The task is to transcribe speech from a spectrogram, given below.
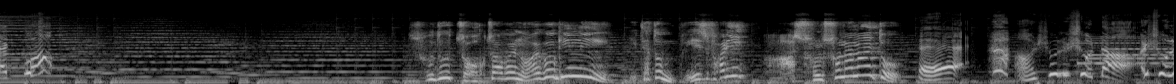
দেখো। শুধু চকচক চকচকে নয় গো গিন্নি এটা তো বেশ ভারী। আসল সোনা নয় তো। হ্যাঁ আসল সোনা আসল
